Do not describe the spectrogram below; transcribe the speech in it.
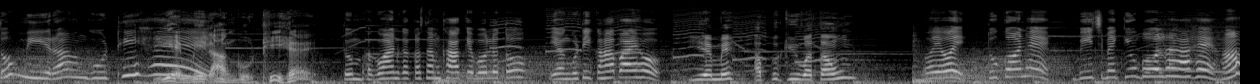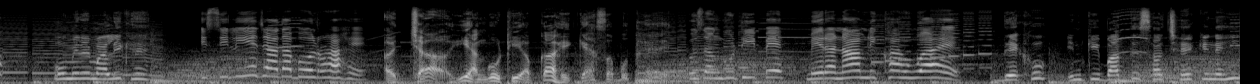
तो मेरा अंगूठी है। ये मेरा अंगूठी है। तुम भगवान का कसम खा के बोलो तो ये अंगूठी कहाँ पाए हो? ये मैं आपको क्यों बताऊँ? ओए ओए तू कौन है? बीच में क्यों बोल रहा है हाँ? वो मेरे मालिक हैं। इसलिए ज़्यादा बोल रहा है। अच्छा ये अंगूठी आपका है क्या सबूत है? उस अंगूठी पे मेरा नाम लिखा हुआ है। देखो इनकी बातें सच है कि नहीं?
